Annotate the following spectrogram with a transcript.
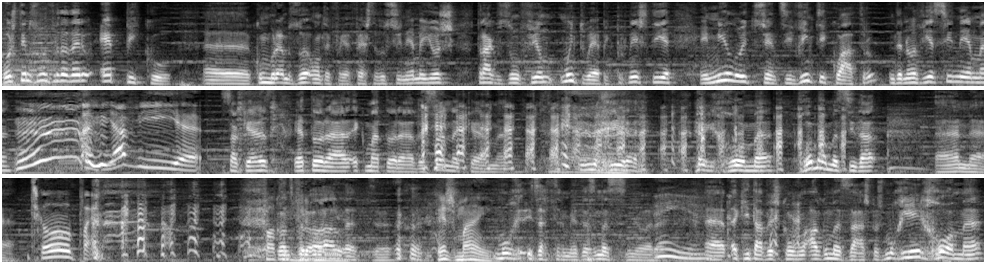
Hoje temos um verdadeiro épico. Uh, comemoramos ontem foi a festa do cinema e hoje trago-vos um filme muito épico, porque neste dia, em 1824, ainda não havia cinema. Havia, havia. Só que era, é tourada, é como a tourada, só na cama. Morria em Roma. Roma é uma cidade. Ana, Desculpa. Falta de vergonha. controla-te. És mãe. Morri, exatamente, és uma senhora. Ah, aqui talvez com algumas aspas. Morri em Roma,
